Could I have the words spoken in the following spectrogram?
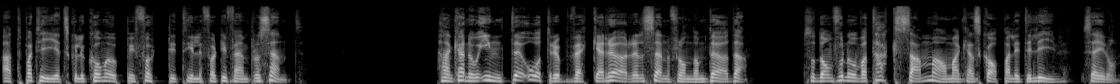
att partiet skulle komma upp i 40-45 procent. Han kan nog inte återuppväcka rörelsen från de döda. Så de får nog vara tacksamma om man kan skapa lite liv, säger hon.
